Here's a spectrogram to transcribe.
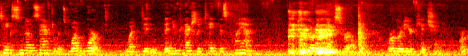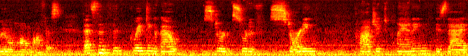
take some notes afterwards, what worked, what didn't, then you can actually take this plan and go to the next room, or go to your kitchen, or go to a home office. That's the, the great thing about start, sort of starting project planning, is that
